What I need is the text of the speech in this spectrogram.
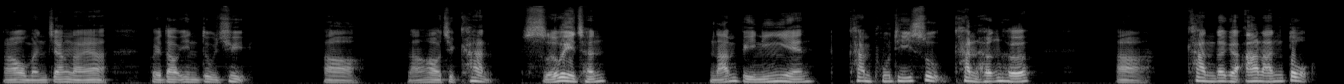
然后我们将来啊，会到印度去啊，然后去看十位城、南比尼岩、看菩提树、看恒河啊，看那个阿兰多、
